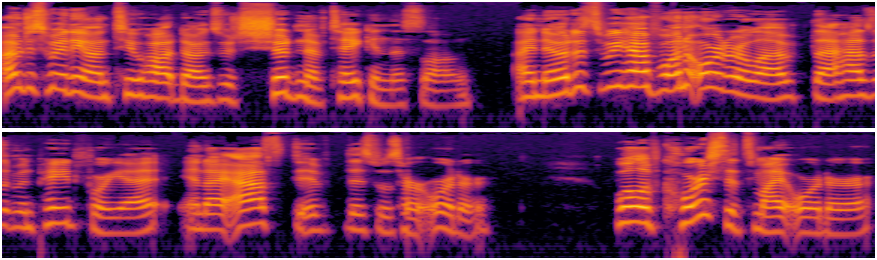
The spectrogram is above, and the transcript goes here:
I'm just waiting on two hot dogs, which shouldn't have taken this long. I noticed we have one order left that hasn't been paid for yet, and I asked if this was her order. Well, of course it's my order.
